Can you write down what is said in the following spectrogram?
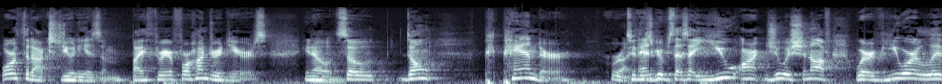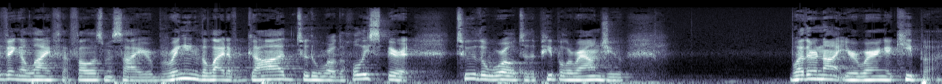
Orthodox Judaism by three or four hundred years. You know, so don't p- pander Right. to these And- groups that say you aren't Jewish enough. Where if you are living a life that follows Messiah, you're bringing the light of God to the world, the Holy Spirit to the world, to the people around you. Whether or not you're wearing a kippah,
